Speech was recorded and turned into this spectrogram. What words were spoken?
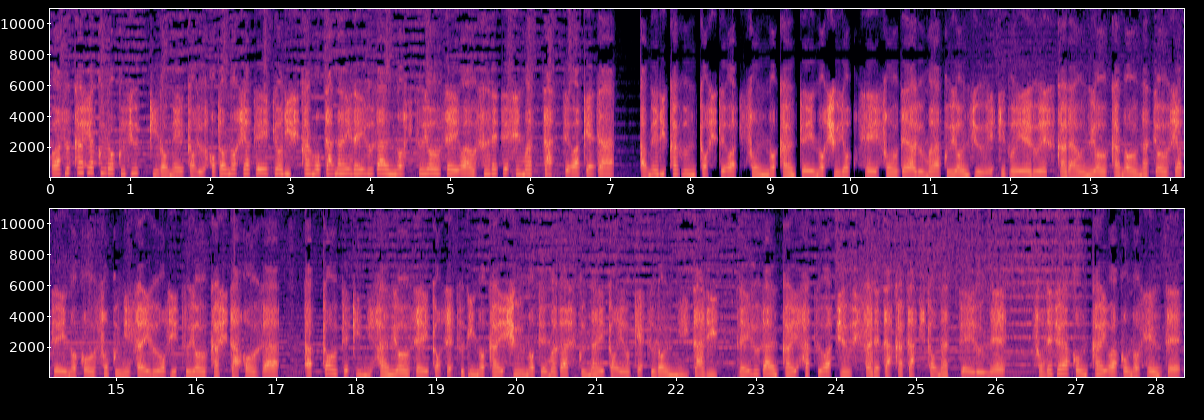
わずか 160km ほどの射程距離しか持たないレールガンの必要性は薄れてしまったってわけだ。アメリカ軍としては既存の艦艇の主力兵装であるマーク 41VLS から運用可能な長射程の高速ミサイルを実用化した方が、圧倒的に汎用性と設備の改修の手間が少ないという結論に至り、レールガン開発は中止された形となっているね。それじゃあ今回はこの辺で、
